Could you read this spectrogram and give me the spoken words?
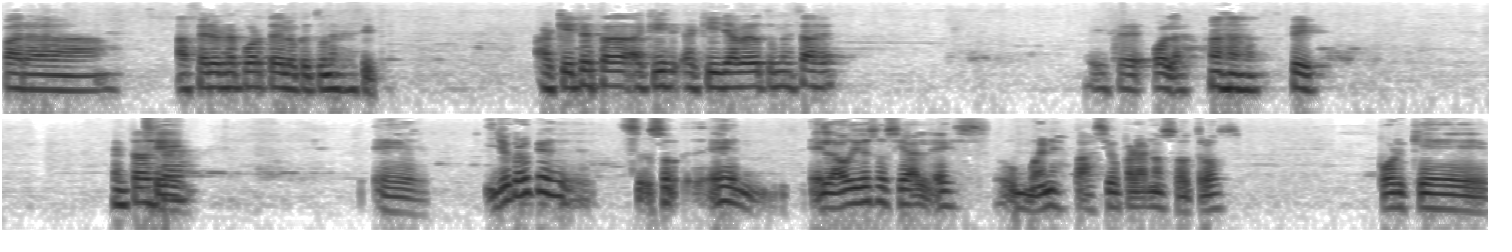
para hacer el reporte de lo que tú necesitas. Aquí te está, aquí, aquí ya veo tu mensaje. Dice, hola. sí. Entonces, Sí. Yo creo que el audio social es un buen espacio para nosotros porque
